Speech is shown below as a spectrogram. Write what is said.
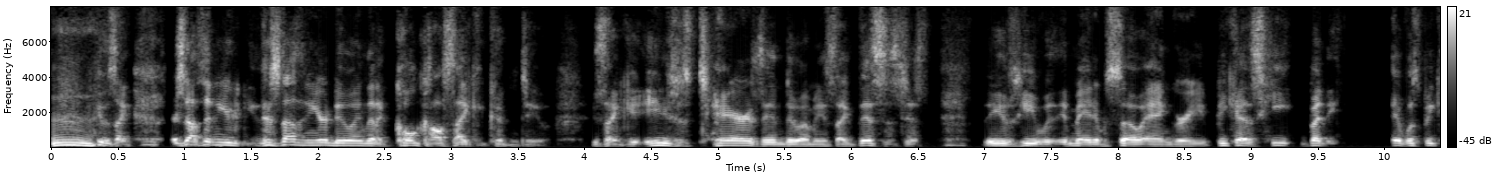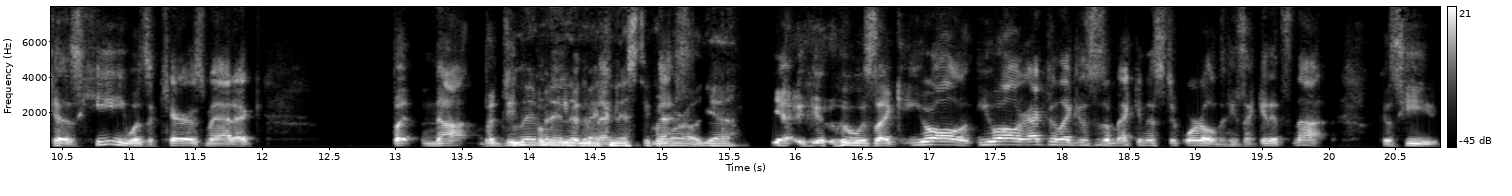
Mm. He was like, "There's nothing you, there's nothing you're doing that a cold call psychic couldn't do." He's like, he just tears into him. He's like, "This is just," he, was, he it made him so angry because he, but it was because he was a charismatic, but not, but didn't living in a mechanistic me- world. Yeah, yeah. Who, who was like, "You all, you all are acting like this is a mechanistic world," and he's like, "And it's not," because he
